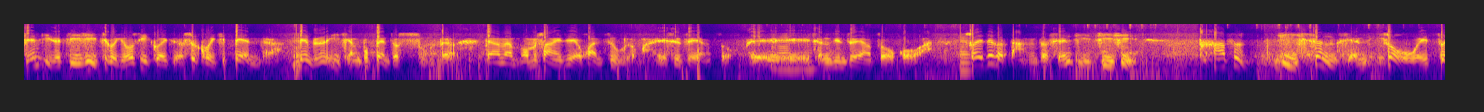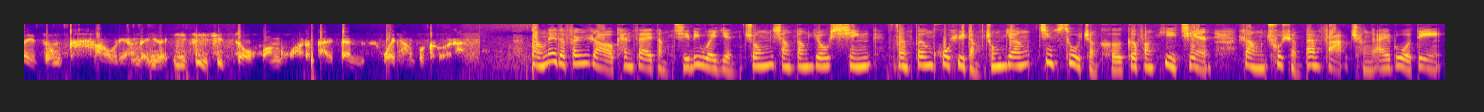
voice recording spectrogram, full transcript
选举的机器这个游戏规则是可以去变的，并不是一成不变就死的。当然，我们上一届也换住了嘛，也是这样做，也曾经这样做过啊。所以这个党的选举机器，它是以胜选作为最终考量的一个依据去做方法的改变，未尝不可的。党内的纷扰，看在党籍立委眼中相当忧心，纷纷呼吁党中央尽速整合各方意见，让初选办法尘埃落定。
